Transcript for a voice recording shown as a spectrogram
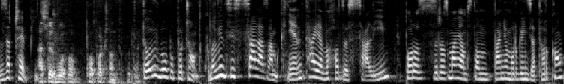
zaczepić. A to już było po, po początku, tak? To już było po początku. No więc jest sala zamknięta, ja wychodzę z sali, poroz, rozmawiam z tą panią organizatorką.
